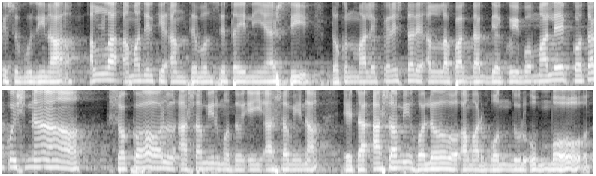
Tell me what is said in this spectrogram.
কিছু বুঝি না, আল্লাহ আমাদেরকে আনতে বলছে, তাই নিয়ে আসছি। তখন মালিক ফেরেশতারে আল্লাহ পাক ডাক দিয়ে কইব, মালিক, কথা কইস না সকল আসামির মতো এই আসামি না, এটা আসামি হলো আমার বন্ধুর উম্মত।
